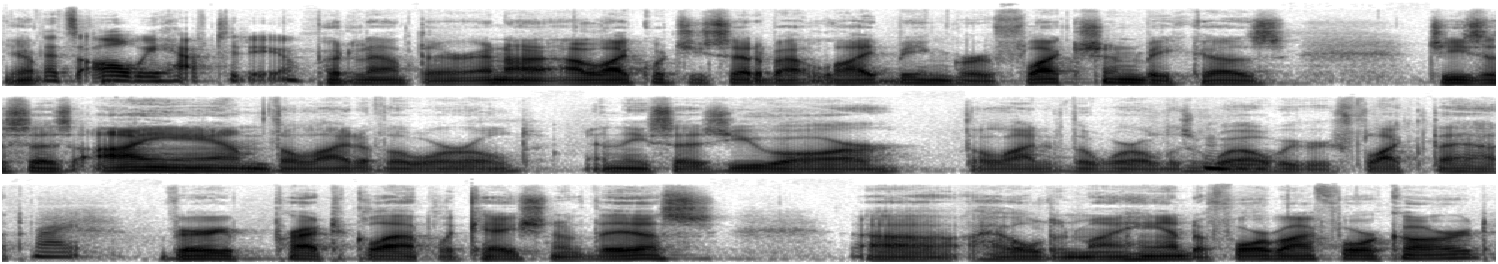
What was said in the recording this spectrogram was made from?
Yep. That's all we have to do. Put it out there. And I, I like what you said about light being a reflection because Jesus says, I am the light of the world. And he says, You are the light of the world as well. We reflect that. Mm-hmm. Right. Very practical application of this. Uh, I hold in my hand a 4x4 card.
